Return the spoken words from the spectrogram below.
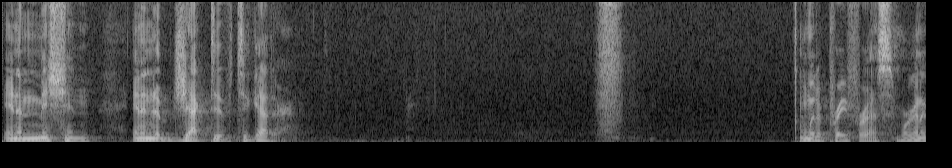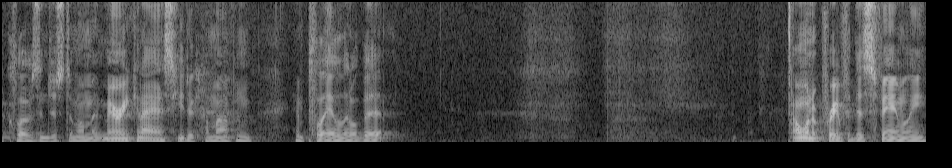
in a mission, in an objective together. I'm going to pray for us. We're going to close in just a moment. Mary, can I ask you to come up and, and play a little bit? I want to pray for this family,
